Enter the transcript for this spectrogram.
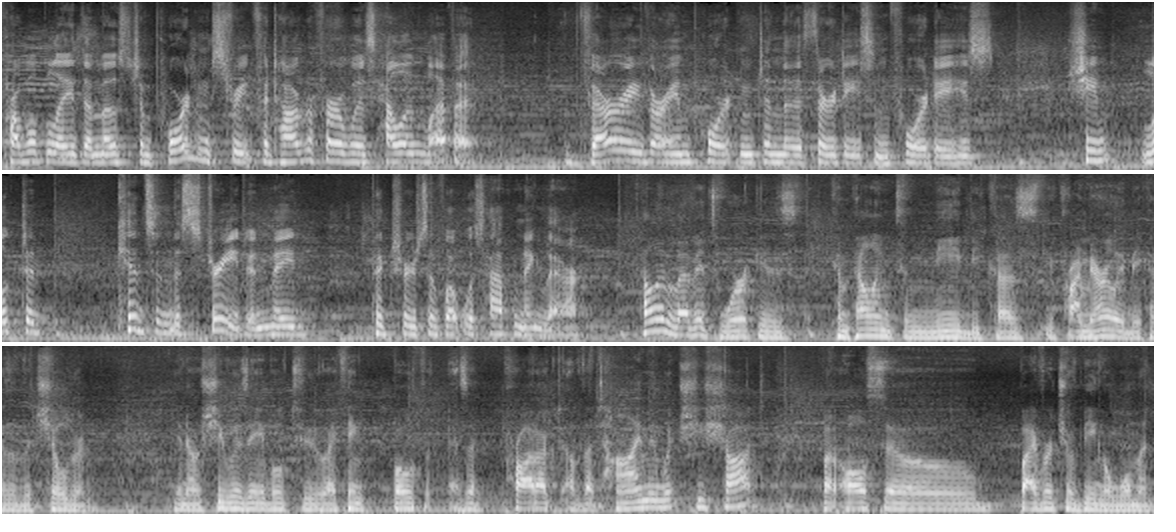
Probably the most important street photographer was Helen Levitt very, very important in the 30s and 40s. She looked at kids in the street and made pictures of what was happening there. Helen Levitt's work is compelling to me because primarily because of the children. You know, she was able to, I think, both as a product of the time in which she shot, but also by virtue of being a woman.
